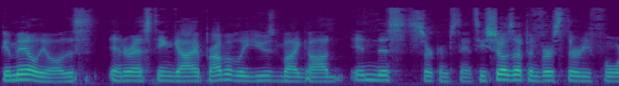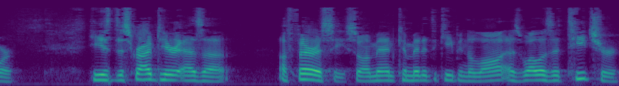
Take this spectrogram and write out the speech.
Gamaliel, this interesting guy, probably used by God in this circumstance. He shows up in verse 34. He is described here as a, a Pharisee, so a man committed to keeping the law, as well as a teacher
